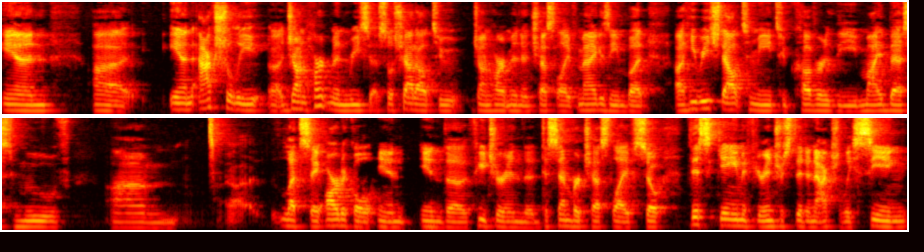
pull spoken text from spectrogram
And uh, and actually uh, John Hartmann reached so shout out to John Hartmann and chess life magazine but uh, he reached out to me to cover the my best move um, uh, let's say article in in the feature in the december chess life so this game if you're interested in actually seeing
